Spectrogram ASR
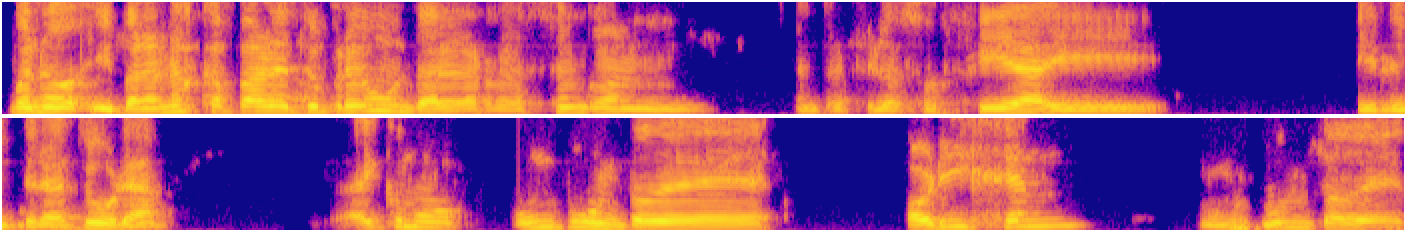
Bueno, y para no escapar de tu pregunta, la relación con, entre filosofía y, literatura, hay como un punto de origen, un punto de,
